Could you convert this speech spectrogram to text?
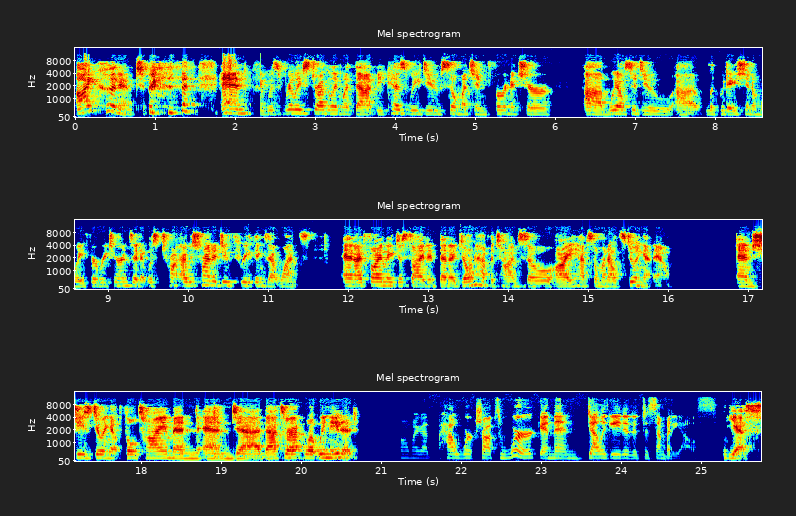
I couldn't. and I was really struggling with that because we do so much in furniture. Um, we also do uh, liquidation and Wayfair returns, and it was try- I was trying to do three things at once, and I finally decided that I don't have the time, so I have someone else doing it now, and she's doing it full time, and and uh, that's what what we needed. Oh my God, how workshops work, and then delegated it to somebody else. Yes,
